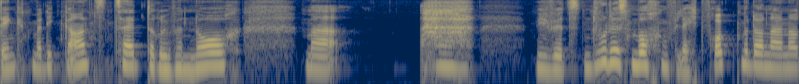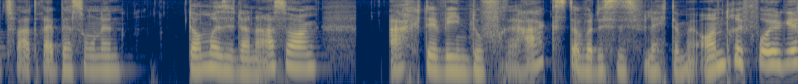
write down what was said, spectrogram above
denkt man die ganze Zeit darüber nach. Man, ah, wie würdest du das machen? Vielleicht fragt man dann auch noch zwei, drei Personen. Da muss ich dann auch sagen, achte, wen du fragst, aber das ist vielleicht einmal eine andere Folge,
